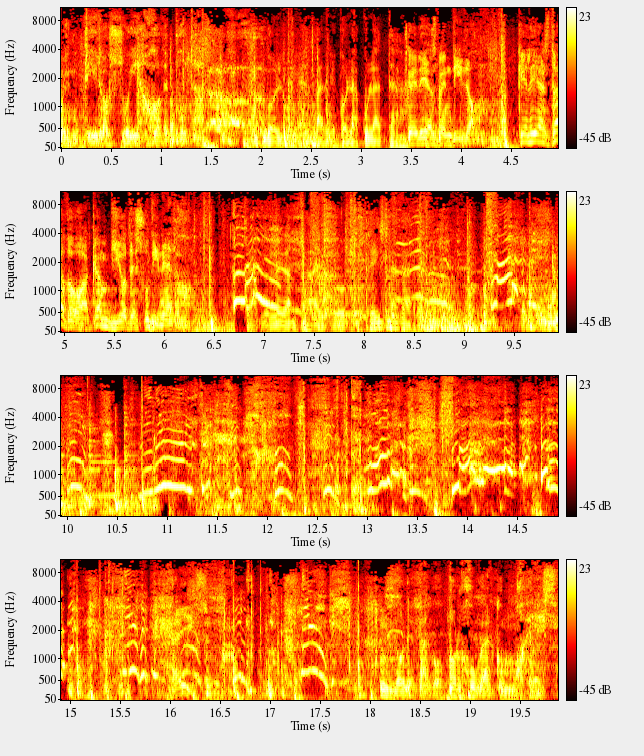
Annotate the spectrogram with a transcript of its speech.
Mentiroso hijo de puta. Golpea al padre con la culata. ¿Qué le has vendido? ¿Qué le has dado a cambio de su dinero? Le lanza algo la agarra. Hayes. No le pago por jugar con mujeres.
